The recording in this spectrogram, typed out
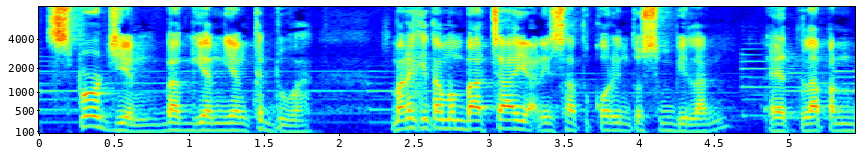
Spurgeon bagian yang kedua. Mari kita membaca yakni 1 Korintus 9 ayat 18.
